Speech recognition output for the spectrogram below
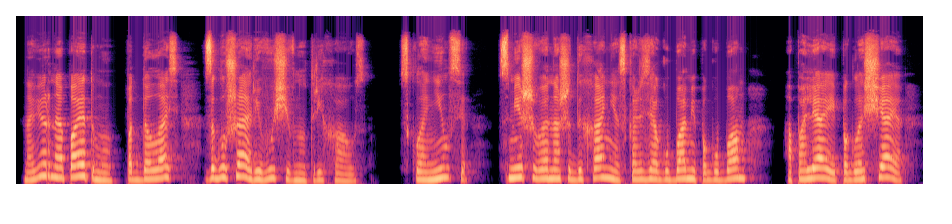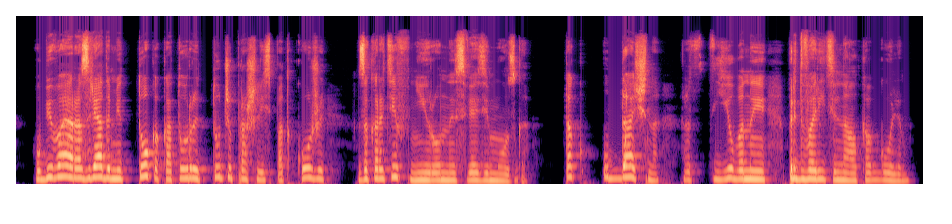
Наверное, поэтому поддалась, заглушая ревущий внутри хаос склонился, смешивая наше дыхание, скользя губами по губам, опаляя и поглощая, убивая разрядами тока, которые тут же прошлись под кожей, закоротив нейронные связи мозга. Так удачно, разъебанные предварительно алкоголем.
